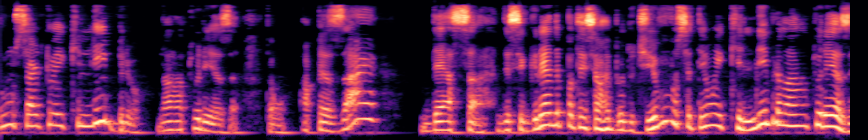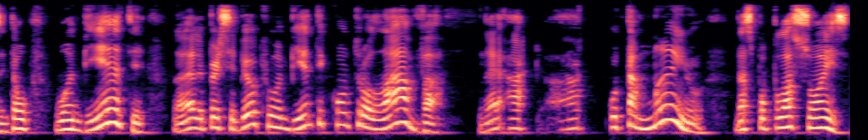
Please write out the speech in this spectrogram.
um certo equilíbrio na natureza. Então, apesar dessa, desse grande potencial reprodutivo, você tem um equilíbrio na natureza. Então, o ambiente, né, ele percebeu que o ambiente controlava né, a, a, o tamanho das populações.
